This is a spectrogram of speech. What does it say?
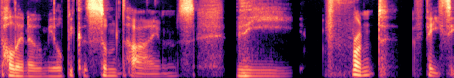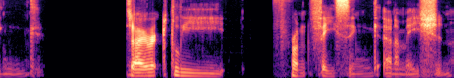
polynomial because sometimes the front facing, directly front facing animation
